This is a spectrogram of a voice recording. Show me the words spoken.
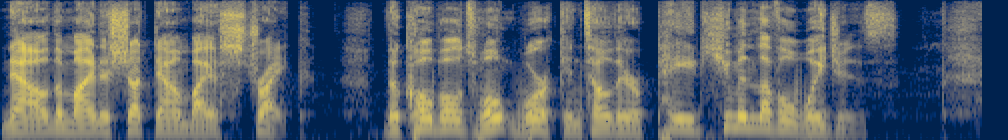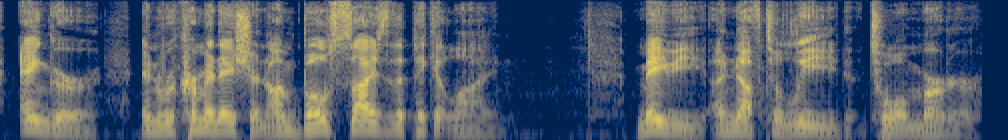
Now the mine is shut down by a strike. The kobolds won't work until they're paid human level wages. Anger and recrimination on both sides of the picket line. Maybe enough to lead to a murder.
